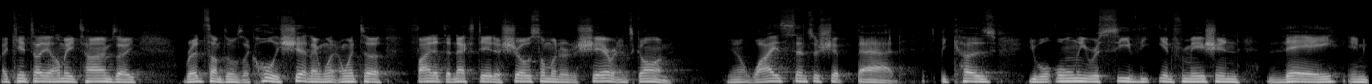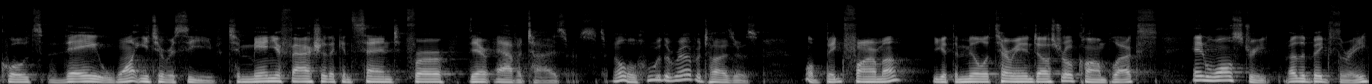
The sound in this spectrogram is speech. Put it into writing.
I can't tell you how many times I read something was like, "Holy shit!" And I went I went to find it the next day to show someone or to share it, and it's gone. You know why is censorship bad? It's because you will only receive the information they, in quotes, they want you to receive to manufacture the consent for their advertisers. Oh, who are the advertisers? Well, big pharma. You get the military industrial complex and Wall Street are the big three.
